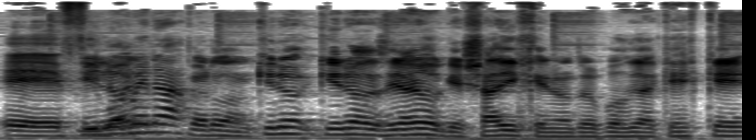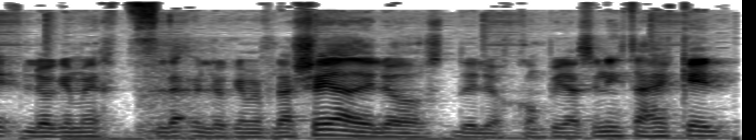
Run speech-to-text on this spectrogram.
eh, Filomena. Igual, perdón, quiero, quiero decir algo que ya dije en otro podcast, que es que lo que me, lo que me flashea de los, de los conspiracionistas es que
